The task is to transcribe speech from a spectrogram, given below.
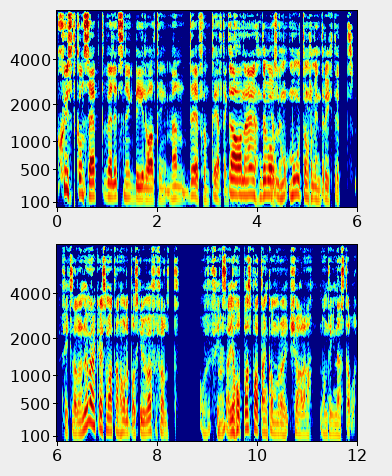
Schysst koncept, väldigt snygg bil och allting, men det funkar helt enkelt. ja nej, det var motorn som inte riktigt fixade. Nu verkar det som att han håller på att skruva för fullt. Och fixa. Mm. Jag hoppas på att han kommer att köra någonting nästa år.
